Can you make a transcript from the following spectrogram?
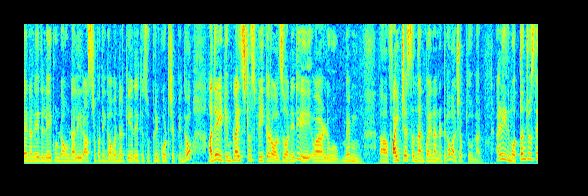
లైన్ అనేది లేకుండా ఉండాలి. రాష్ట్రపతి గవర్నర్కి ఏదైతే సుప్రీంకోర్టు చెప్పిందో అదే it implies to speaker also అనేది వాళ్ళు మేము ఫైట్ చేస్తాం దానిపైన అన్నట్టుగా వాళ్ళు చెప్తూ ఉన్నారు. అని ఇది మొత్తం చూస్తే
